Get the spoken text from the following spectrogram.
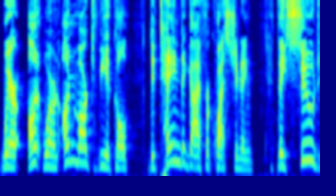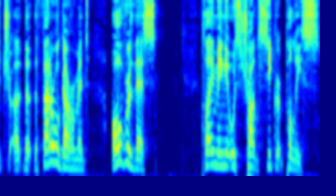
where, un- where an unmarked vehicle detained a guy for questioning. They sued tr- uh, the, the federal government over this, claiming it was Trump's secret police.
